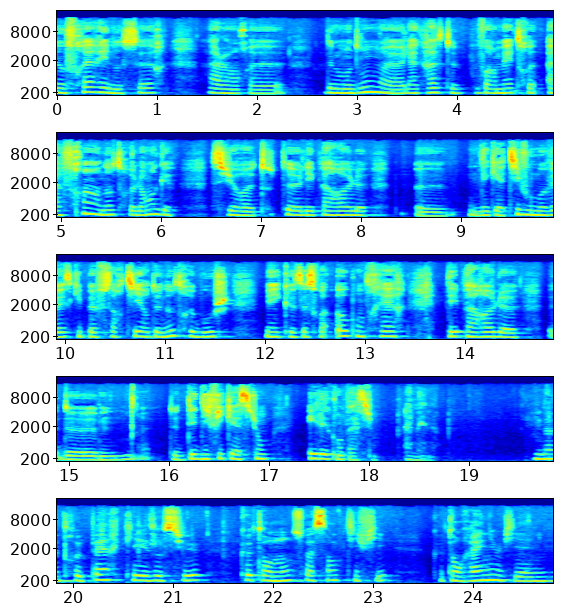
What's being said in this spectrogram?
nos frères et nos sœurs. Alors, euh, demandons la grâce de pouvoir mettre à frein notre langue sur toutes les paroles euh, négatives ou mauvaises qui peuvent sortir de notre bouche, mais que ce soit au contraire des paroles de de- d'édification et de compassion. Amen. Notre Père qui es aux cieux, que ton nom soit sanctifié, que ton règne vienne,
